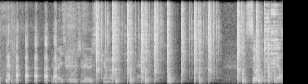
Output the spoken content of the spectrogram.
and basically what you do is just kind of have it. So what you're, tell,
